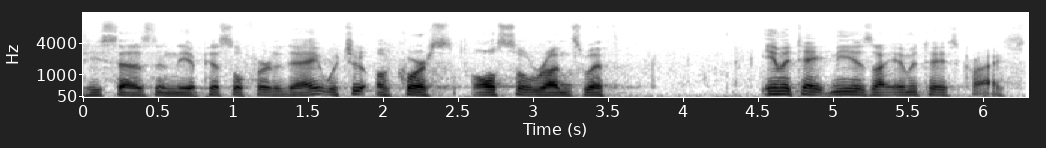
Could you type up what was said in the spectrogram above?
he says in the epistle for today, which of course also runs with imitate me as I imitate Christ.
